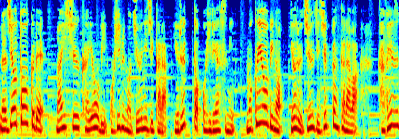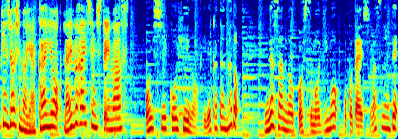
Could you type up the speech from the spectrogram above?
ラジオトークで毎週火曜日お昼の12時からゆるっとお昼休み、木曜日の夜10時10分からはカフェ好き女子の夜会をライブ配信しています。美味しいコーヒーの入れ方など皆さんのご質問にもお答えしますので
